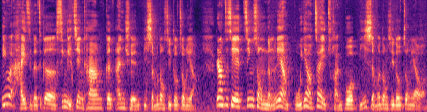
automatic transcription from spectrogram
因为孩子的这个心理健康跟安全比什么东西都重要。让这些惊悚能量不要再传播，比什么东西都重要哦。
